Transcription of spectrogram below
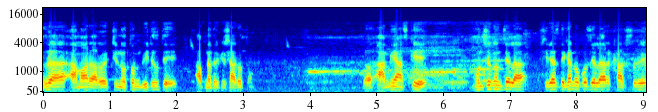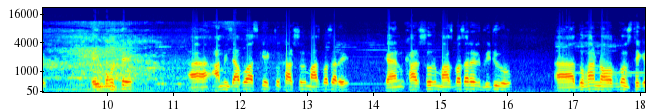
বন্ধুরা, আমার আরও একটি নতুন ভিডিওতে আপনাদেরকে স্বাগতম। তো আমি আজকে মুন্সিগঞ্জ জেলা সিরাজদিখান উপজেলার খারসুরে এই মুহূর্তে আমি যাব আজকে একটু খারসুর মাছ বাজারে কারণ খারসুর মাছ বাজারের ভিডিও দোহার নবাবগঞ্জ থেকে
